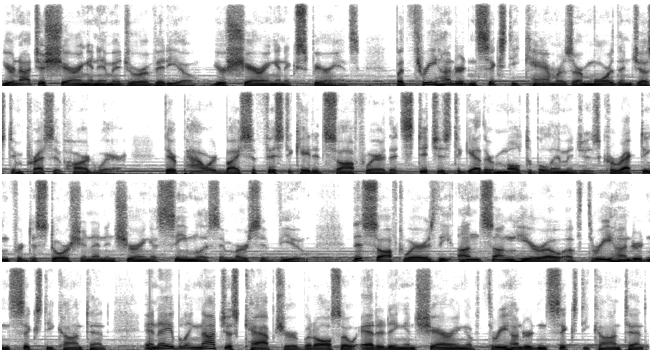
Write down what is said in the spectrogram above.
you're not just sharing an image or a video, you're sharing an experience. But 360 cameras are more than just impressive hardware. They're powered by sophisticated software that stitches together multiple images, correcting for distortion and ensuring a seamless, immersive view. This software is the unsung hero of 360 content, enabling not just capture but also editing and sharing of 360 content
